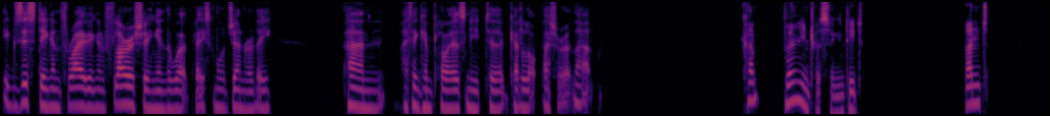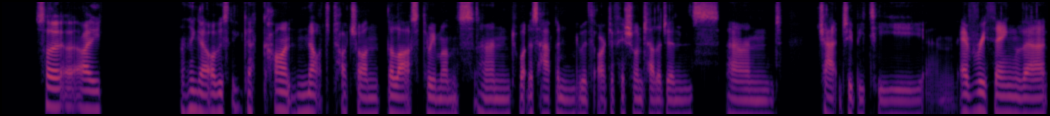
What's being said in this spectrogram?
existing and thriving and flourishing in the workplace more generally, um, I think employers need to get a lot better at that. Okay, very interesting indeed. And so uh, I, I think I obviously can't not touch on the last three months and what has happened with artificial intelligence and Chat GPT and everything that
